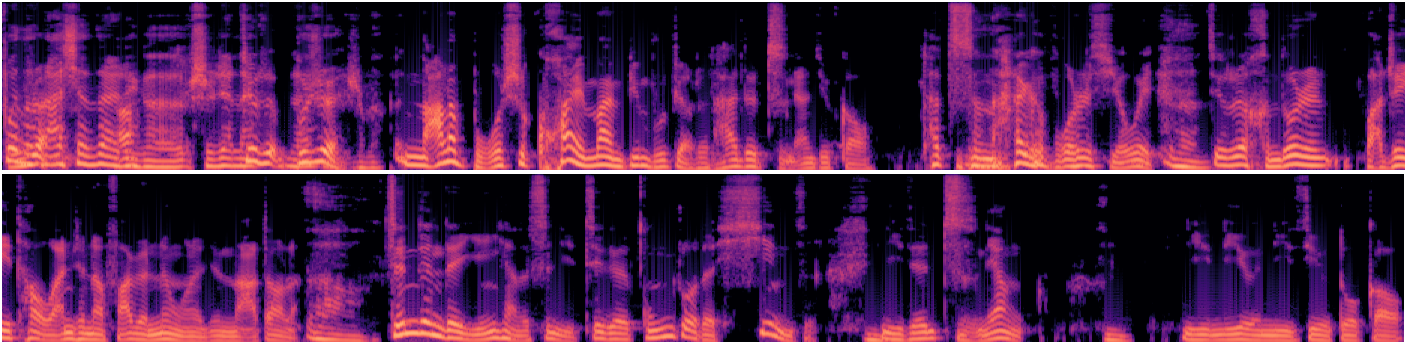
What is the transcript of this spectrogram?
不能拿现在这个时间来，就是不是？拿了博士快慢，并不表示他的质量就高，他只是拿了一个博士学位。嗯 就是很多人把这一套完成了，发表论文了就拿到了。啊真正的影响的是你这个工作的性质，嗯你的质量，嗯，你你有你就有多高，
